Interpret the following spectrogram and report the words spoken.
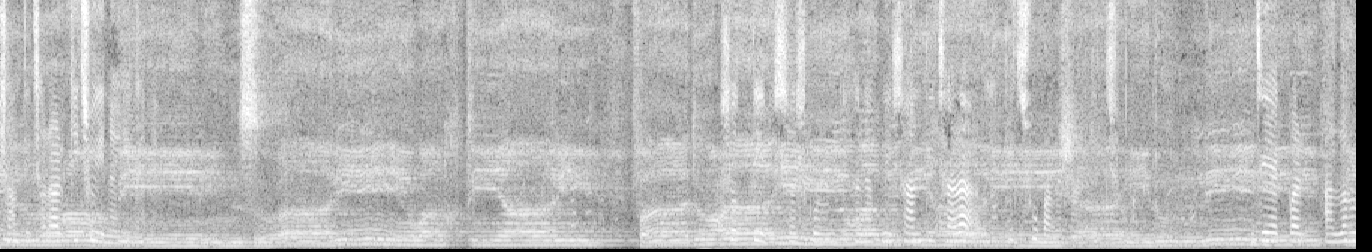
শান্তি ছাড়া আর কিছুই নাই এখানে। সত্যি বিশ্বাস করুন, এখানে আপনি শান্তি ছাড়া কিছু পাবেন না, কিচ্ছু যে একবার আল্লাহর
